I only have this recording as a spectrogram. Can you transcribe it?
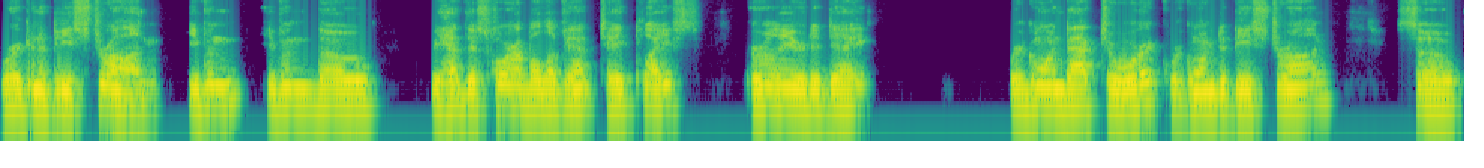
we're going to be strong, even, even though we had this horrible event take place earlier today. We're going back to work. We're going to be strong. So,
